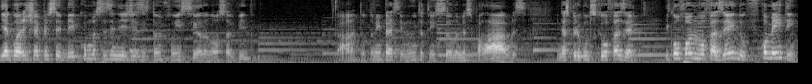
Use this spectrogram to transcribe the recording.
E agora a gente vai perceber como essas energias estão influenciando a nossa vida. Tá? Então também prestem muita atenção nas minhas palavras e nas perguntas que eu vou fazer. E conforme eu vou fazendo, comentem,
